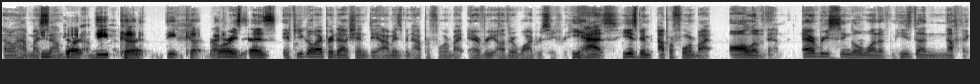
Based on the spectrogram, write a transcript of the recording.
I don't have my deep sound. Cut, deep cut, deep cut. Corey says, if you go by production, Dyami's been outperformed by every other wide receiver. He has. He has been outperformed by all of them. Every single one of them. He's done nothing.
